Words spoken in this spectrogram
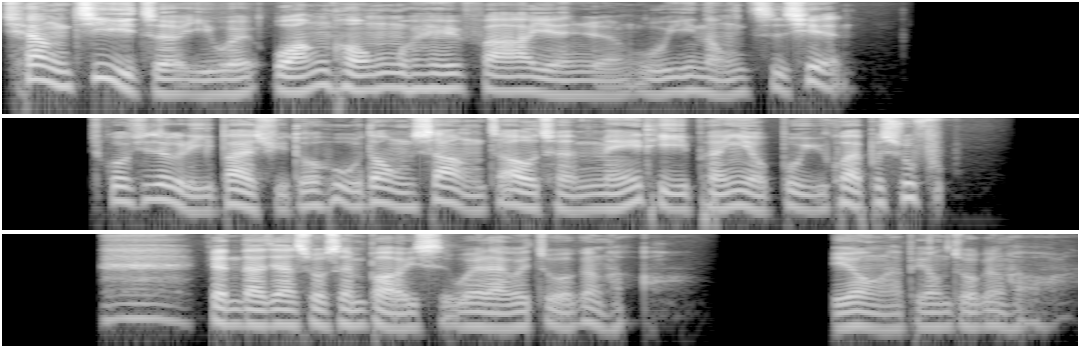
呛记者以为王鸿威发言人吴一农致歉。过去这个礼拜，许多互动上造成媒体朋友不愉快、不舒服，跟大家说声不好意思，未来会做得更好。不用了，不用做更好。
